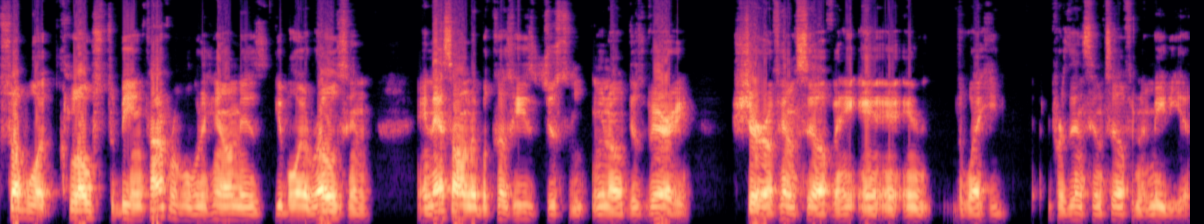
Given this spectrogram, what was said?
somewhat close to being comparable to him is your boy Rosen, and that's only because he's just you know just very sure of himself and he and, and the way he presents himself in the media.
